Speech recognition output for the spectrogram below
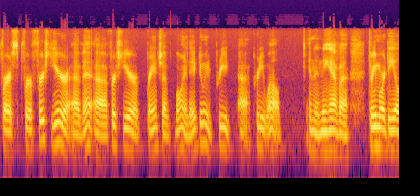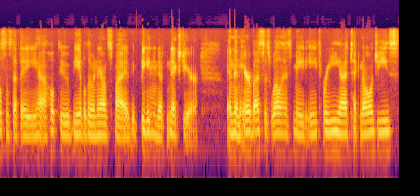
for for first year event, uh, first year branch of Boeing. They're doing pretty uh, pretty well. And then they have uh, three more deals and stuff they uh, hope to be able to announce by the beginning of next year. And then Airbus as well has made A3 uh, technologies.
